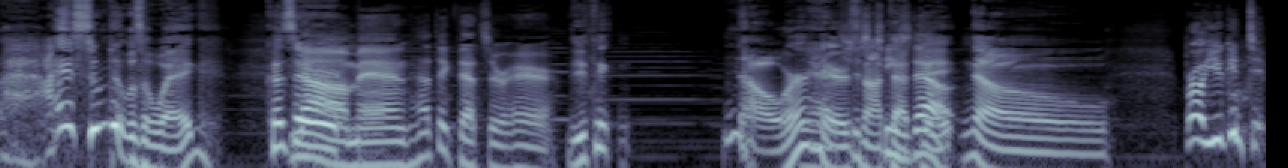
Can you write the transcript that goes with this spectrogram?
I assumed it was a wig. Cause No, her- man. I think that's her hair. Do you think? No, her Yeah, it's hair's not teased that out. big. No, Bro, you can. T-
